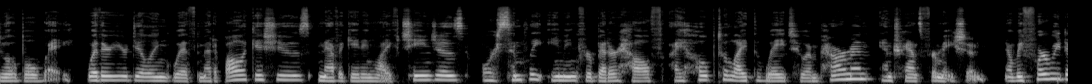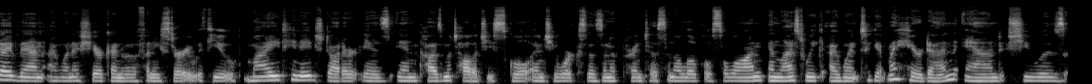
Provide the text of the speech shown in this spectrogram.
doable way. Whether you're dealing with metabolic issues, navigating life changes, or simply aiming for better health, I hope to light the way to empowerment and transformation. Now, before we dive in, I want to share kind of a funny story with you. My teenage daughter is in cosmetology school and she works as an apprentice in a local salon. And last week I went to get my hair done and she was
